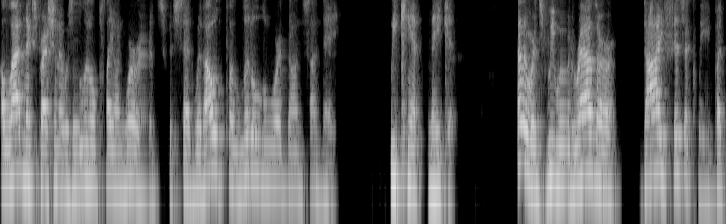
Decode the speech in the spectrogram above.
a Latin expression that was a little play on words, which said, without the little Lord on Sunday, we can't make it. In other words, we would rather die physically, but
